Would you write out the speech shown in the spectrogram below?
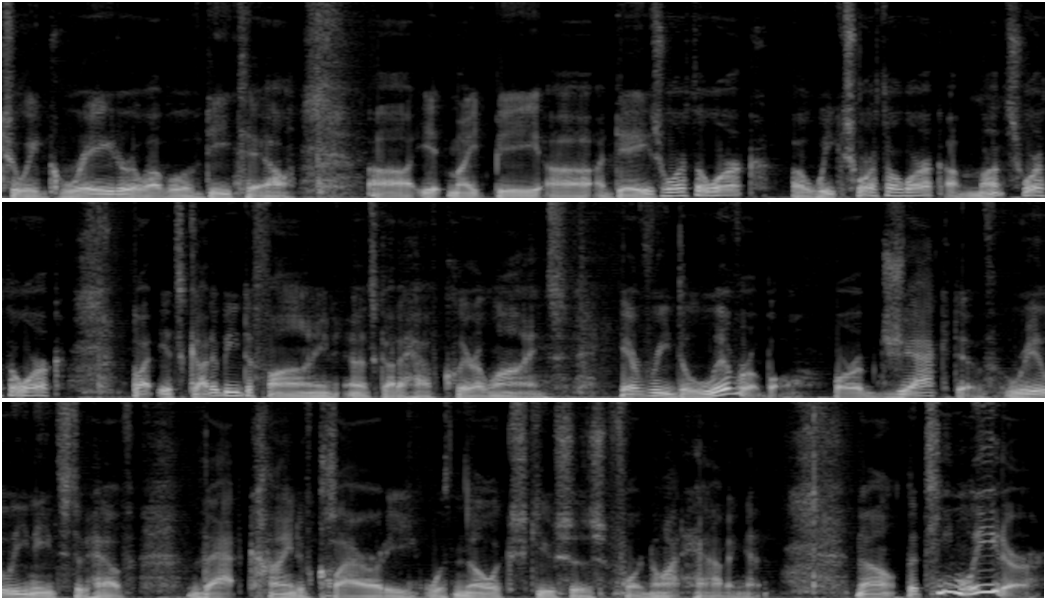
to a greater level of detail. Uh, it might be uh, a day's worth of work, a week's worth of work, a month's worth of work, but it's got to be defined and it's got to have clear lines. Every deliverable or objective really needs to have that kind of clarity with no excuses for not having it. Now, the team leader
